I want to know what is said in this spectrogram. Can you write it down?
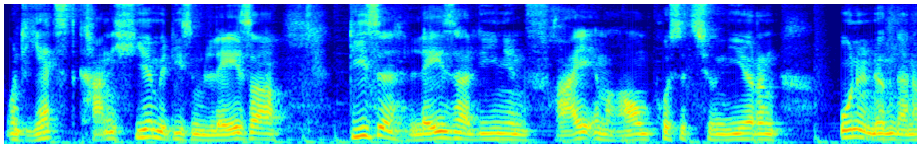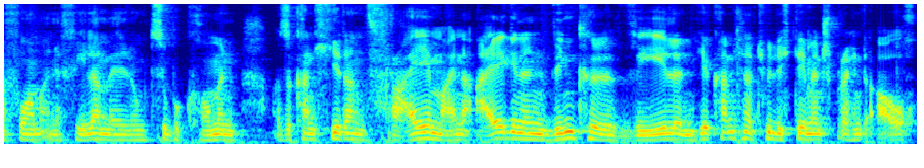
Und jetzt kann ich hier mit diesem Laser diese Laserlinien frei im Raum positionieren ohne in irgendeiner Form eine Fehlermeldung zu bekommen. Also kann ich hier dann frei meine eigenen Winkel wählen. Hier kann ich natürlich dementsprechend auch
